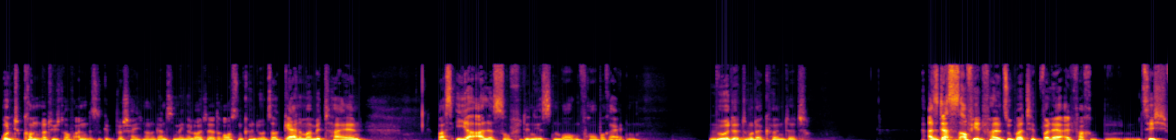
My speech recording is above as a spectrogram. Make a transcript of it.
Und kommt natürlich drauf an, es gibt wahrscheinlich noch eine ganze Menge Leute da draußen, könnt ihr uns auch gerne mal mitteilen, was ihr alles so für den nächsten Morgen vorbereiten würdet Mhm. oder könntet. Also das ist auf jeden Fall ein super Tipp, weil er einfach äh, zig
